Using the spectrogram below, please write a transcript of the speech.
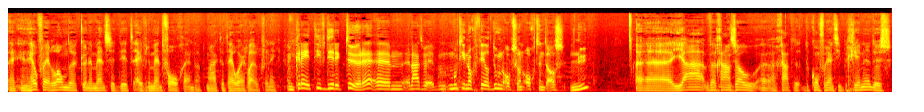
in heel veel landen kunnen mensen dit evenement volgen. En dat maakt het heel erg leuk, vind ik. Een creatief directeur, hè? Um, laten we, moet hij nog veel doen op zo'n ochtend als nu? Uh, ja, we gaan zo, uh, gaat de conferentie beginnen. Dus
